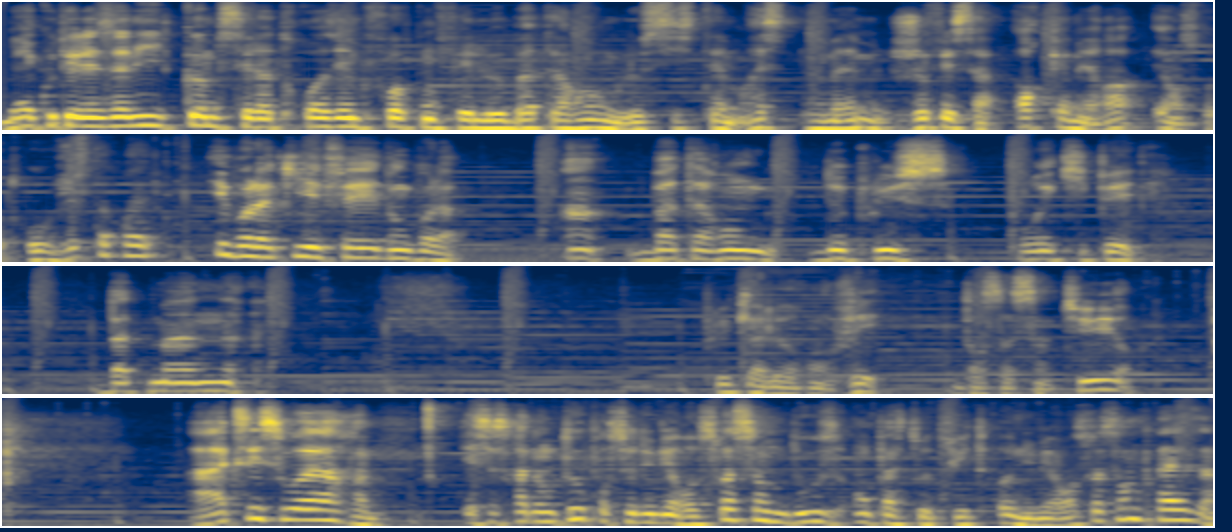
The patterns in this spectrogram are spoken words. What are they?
Eh bien écoutez les amis, comme c'est la troisième fois qu'on fait le Batarang, le système reste le même. Je fais ça hors caméra et on se retrouve juste après. Et voilà qui est fait, donc voilà, un Batarang de plus pour équiper Batman. Plus qu'à le ranger dans sa ceinture. À accessoires. Et ce sera donc tout pour ce numéro 72. On passe tout de suite au numéro 73.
